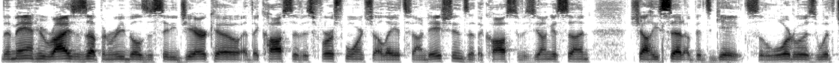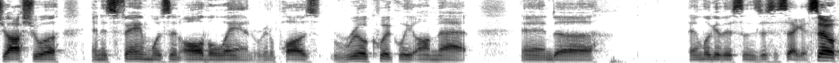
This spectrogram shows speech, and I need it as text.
the man who rises up and rebuilds the city Jericho. At the cost of his firstborn shall lay its foundations, at the cost of his youngest son shall he set up its gates. So the Lord was with Joshua, and his fame was in all the land. We're going to pause real quickly on that and, uh, and look at this in just a second. So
